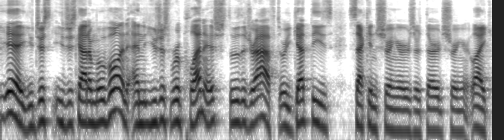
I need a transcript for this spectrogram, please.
Yeah, you just you just got to move on and you just replenish through the draft or you get these second stringers or third stringer like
